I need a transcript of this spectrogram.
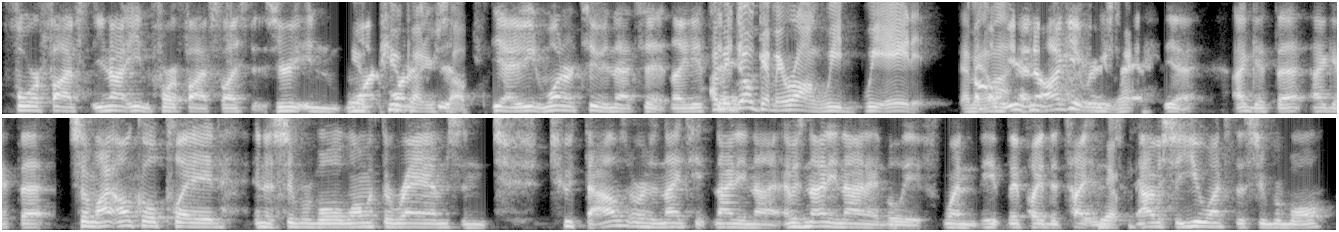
four or five. You're not eating four or five slices. You're eating You one. puke one or on two. yourself. Yeah, you're eating one or two and that's it. Like it's. I mean, a- don't get me wrong, we we ate it. I mean, oh, yeah, no, I get what you're saying. Yeah, I get that. I get that. So my uncle played in a Super Bowl, one with the Rams in t- 2000 or was it 1999? It was 99, I believe, when he, they played the Titans. Yep. Obviously, you went to the Super Bowl.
